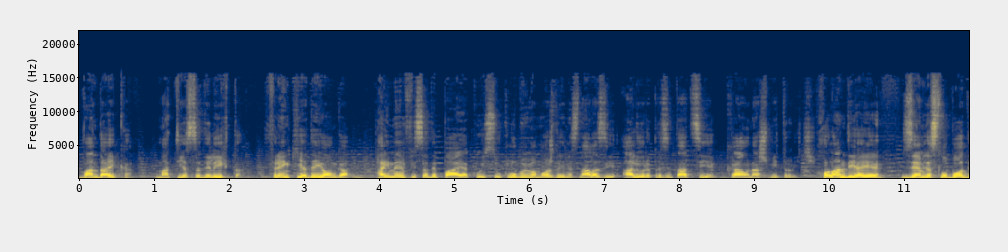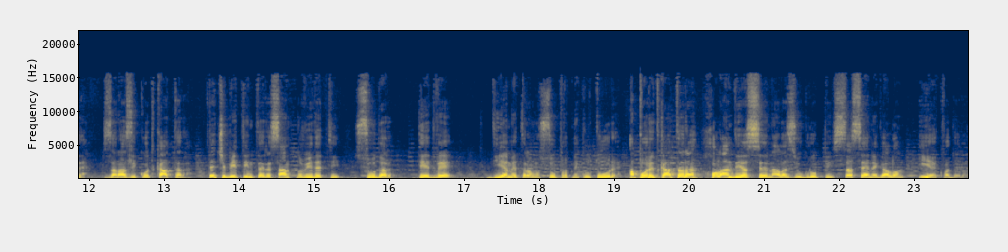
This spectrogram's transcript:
Van Dijka, Matijasa Delihta, Frenkija de Jonga, pa i Memfisa Depaja koji se u klubovima možda i ne snalazi, ali u reprezentaciji je kao naš Mitrović. Holandija je zemlja slobode, za razliku od Katara, te će biti interesantno videti sudar te dve diametralno suprotne kulture. A pored Katara, Holandija se nalazi u grupi sa Senegalom i Ekvadorom.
